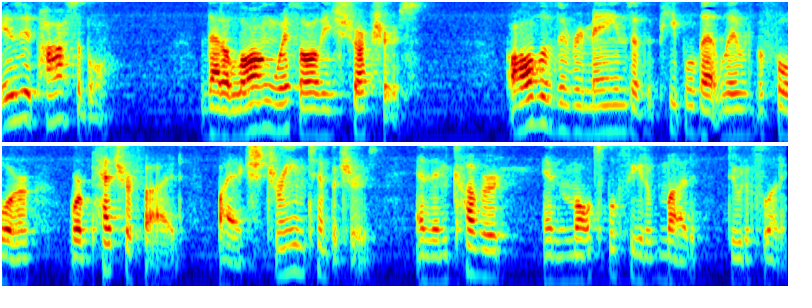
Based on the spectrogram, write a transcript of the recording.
Is it possible that along with all these structures, all of the remains of the people that lived before were petrified by extreme temperatures and then covered in multiple feet of mud due to flooding?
